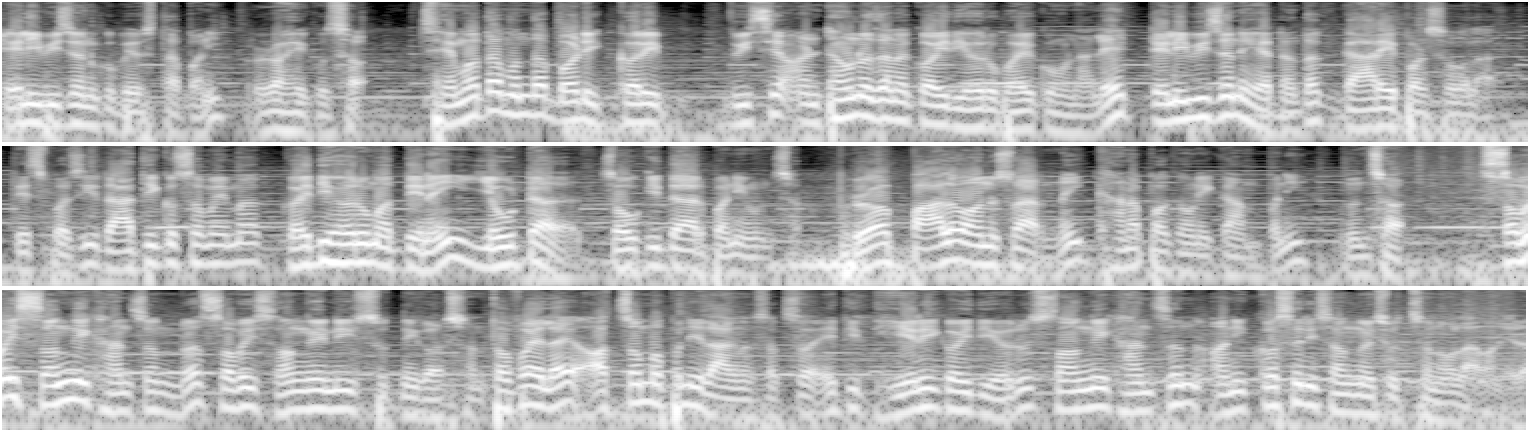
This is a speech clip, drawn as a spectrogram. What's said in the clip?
टेलिभिजनको व्यवस्था पनि रहेको छ। क्षमताभन्दा बढी करिब दुई सय अन्ठाउन्नजना कैदीहरू भएको हुनाले टेलिभिजन हेर्न त गाह्रै पर्छ होला। त्यसपछि रातिको समयमा कैदीहरूमध्ये नै एउटा चौकीदार पनि हुन्छ र पालो अनुसार नै खाना पकाउने काम पनि हुन्छ। सबै सँगै खान्छन् र सबै सँगै नै सुत्ने गर्छन्। तपाईँलाई अचम्म पनि लाग्न सक्छ। यति धेरै कैदीहरू सँगै खान्छन् अनि कसरी सँगै सुत्छन् होला भनेर।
